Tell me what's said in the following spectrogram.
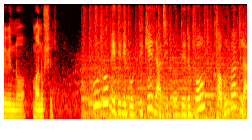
বিভিন্ন মানুষের। পূর্ব মেদিনীপুর থেকে রাজীব নন্দীর রিপোর্ট, খবর বাংলা।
